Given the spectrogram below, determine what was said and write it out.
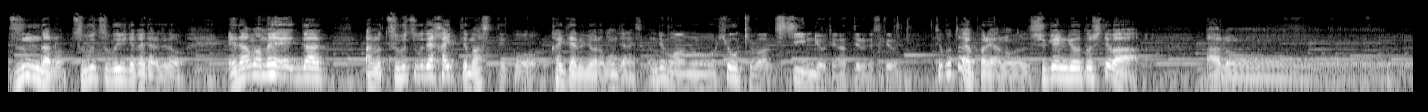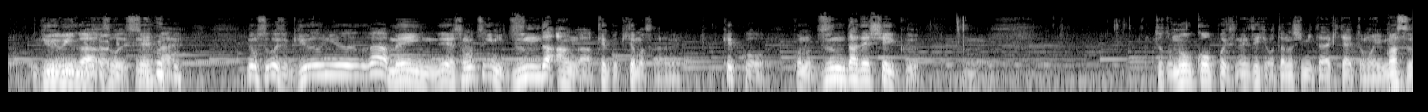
ずんだのつぶつぶ入りって書いてあるけど枝豆があのつぶつぶで入ってますってこう書いてあるようなもんじゃないですか。でもあの表記は乳飲料ってなってるんですけど。ということはやっぱりあの主原料としてはあのー牛乳がそうですね、はい、でもすごいですよ。牛乳がメインでその次にずんだあんが結構来てますからね。結構このずんだでシェイク。ちょっと濃厚っぽいですね。ぜひお楽しみいただきたいと思います。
